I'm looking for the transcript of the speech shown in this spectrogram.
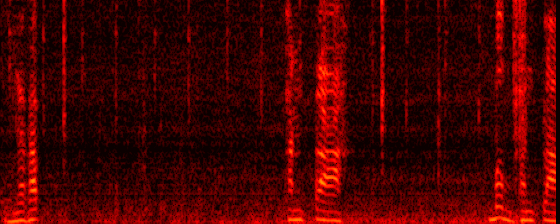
ถึงแล้วครับ พันปลาเบิ่มพันปลา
